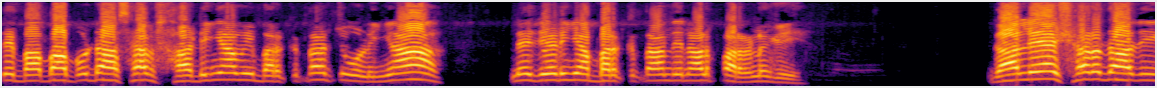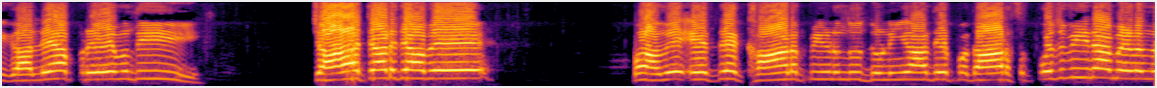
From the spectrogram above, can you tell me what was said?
ਤੇ ਬਾਬਾ ਬੁੱਢਾ ਸਾਹਿਬ ਸਾਡੀਆਂ ਵੀ ਬਰਕਤਾਂ ਝੋਲੀਆਂ। ਨੇ ਜਿਹੜੀਆਂ ਬਰਕਤਾਂ ਦੇ ਨਾਲ ਭਰਨਗੇ। ਗੱਲ ਇਹ ਸ਼ਰਧਾ ਦੀ, ਗੱਲ ਆ ਪ੍ਰੇਮ ਦੀ। ਚਾ ਚੜ ਜਾਵੇ, ਭਾਵੇਂ ਇੱਥੇ ਖਾਣ ਪੀਣ ਨੂੰ ਦੁਨੀਆ ਦੇ ਪਦਾਰਥ ਕੁਝ ਵੀ ਨਾ ਮਿਲਣ,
